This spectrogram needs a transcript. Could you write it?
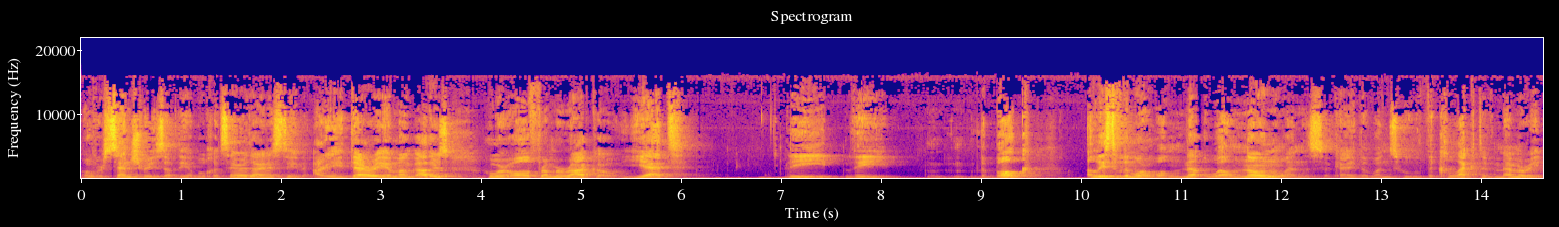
over centuries of the Abu Chatzera dynasty, and Aryeh Deri, among others, who were all from Morocco. Yet, the the the bulk, at least of the more well well known ones, okay, the ones who the collective memory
